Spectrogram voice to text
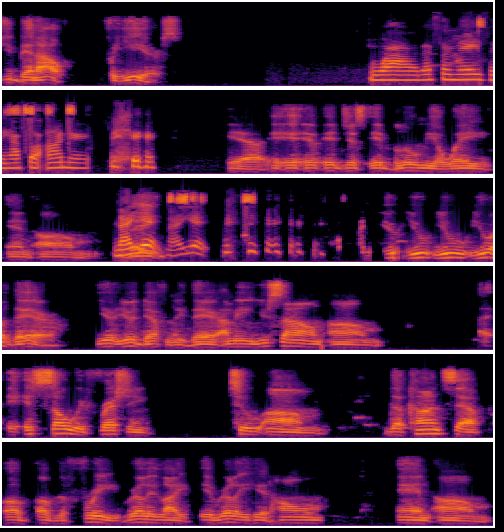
you've been out for years wow that's amazing. I feel honored. Yeah it, it, it just it blew me away and um not they, yet not yet. You you you you are there. You're you're definitely there. I mean you sound um it's so refreshing to um the concept of of the free really like it really hit home and um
